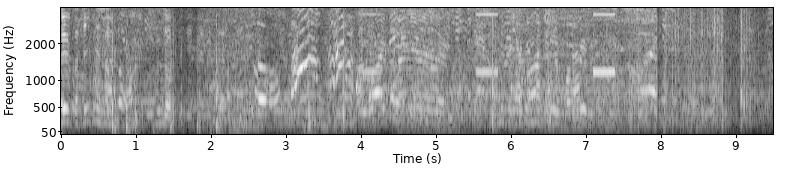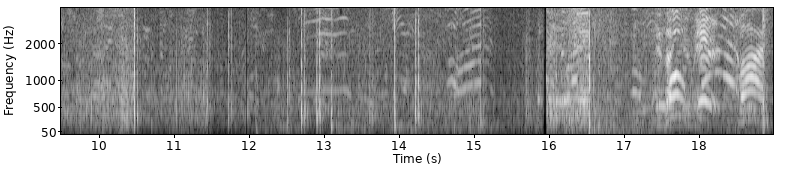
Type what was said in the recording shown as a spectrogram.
Sluta tiden så lång så att det blir lite... It's like you, man. Smile.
